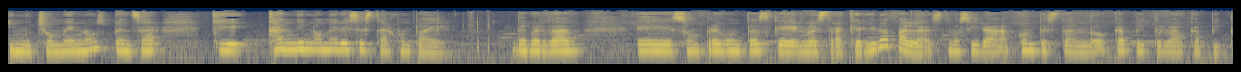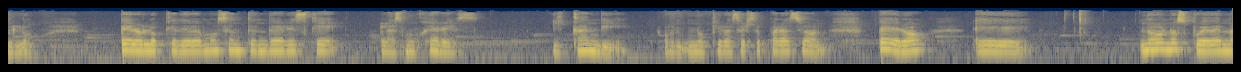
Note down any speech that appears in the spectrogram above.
Y mucho menos pensar que Candy no merece estar junto a él. De verdad, eh, son preguntas que nuestra querida Palas nos irá contestando capítulo a capítulo. Pero lo que debemos entender es que las mujeres y Candy, no quiero hacer separación, pero eh, no nos pueden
